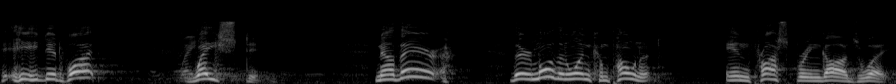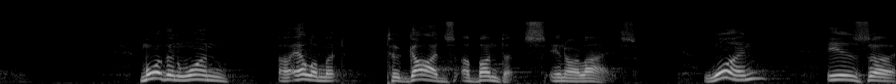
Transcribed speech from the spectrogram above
He, he did what? Wasted. wasted. Now, there there are more than one component in prospering God's way, more than one uh, element to God's abundance in our lives. One is uh,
